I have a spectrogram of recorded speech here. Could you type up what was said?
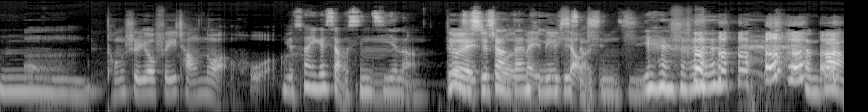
嗯，同时又非常暖和，也算一个小心机了。对，时尚单品美丽小心机，很棒。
